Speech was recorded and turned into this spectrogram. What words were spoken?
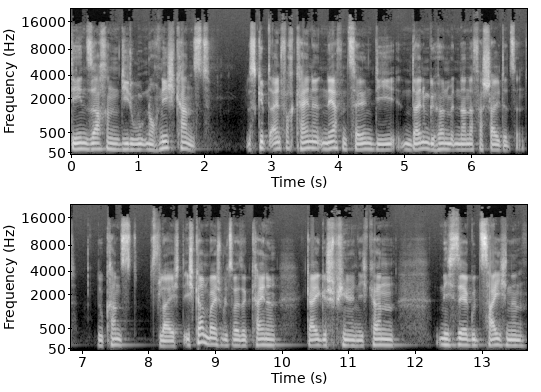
den Sachen, die du noch nicht kannst. Es gibt einfach keine Nervenzellen, die in deinem Gehirn miteinander verschaltet sind. Du kannst vielleicht, ich kann beispielsweise keine Geige spielen, ich kann nicht sehr gut zeichnen.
